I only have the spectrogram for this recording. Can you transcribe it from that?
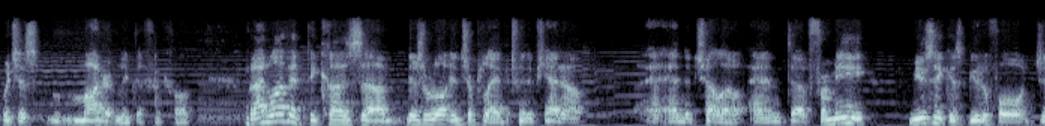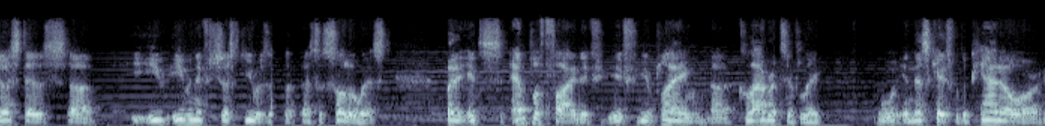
which is moderately difficult. But I love it because um, there's a real interplay between the piano and the cello. And uh, for me, music is beautiful just as, uh, e- even if it's just you as a, as a soloist. But it's amplified if, if you're playing uh, collaboratively, in this case with the piano or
